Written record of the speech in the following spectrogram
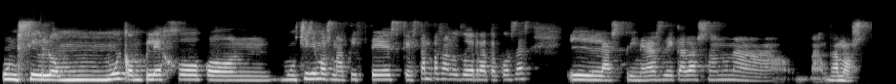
un siglo muy complejo, con muchísimos matices, que están pasando todo el rato cosas, las primeras décadas son una, vamos,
